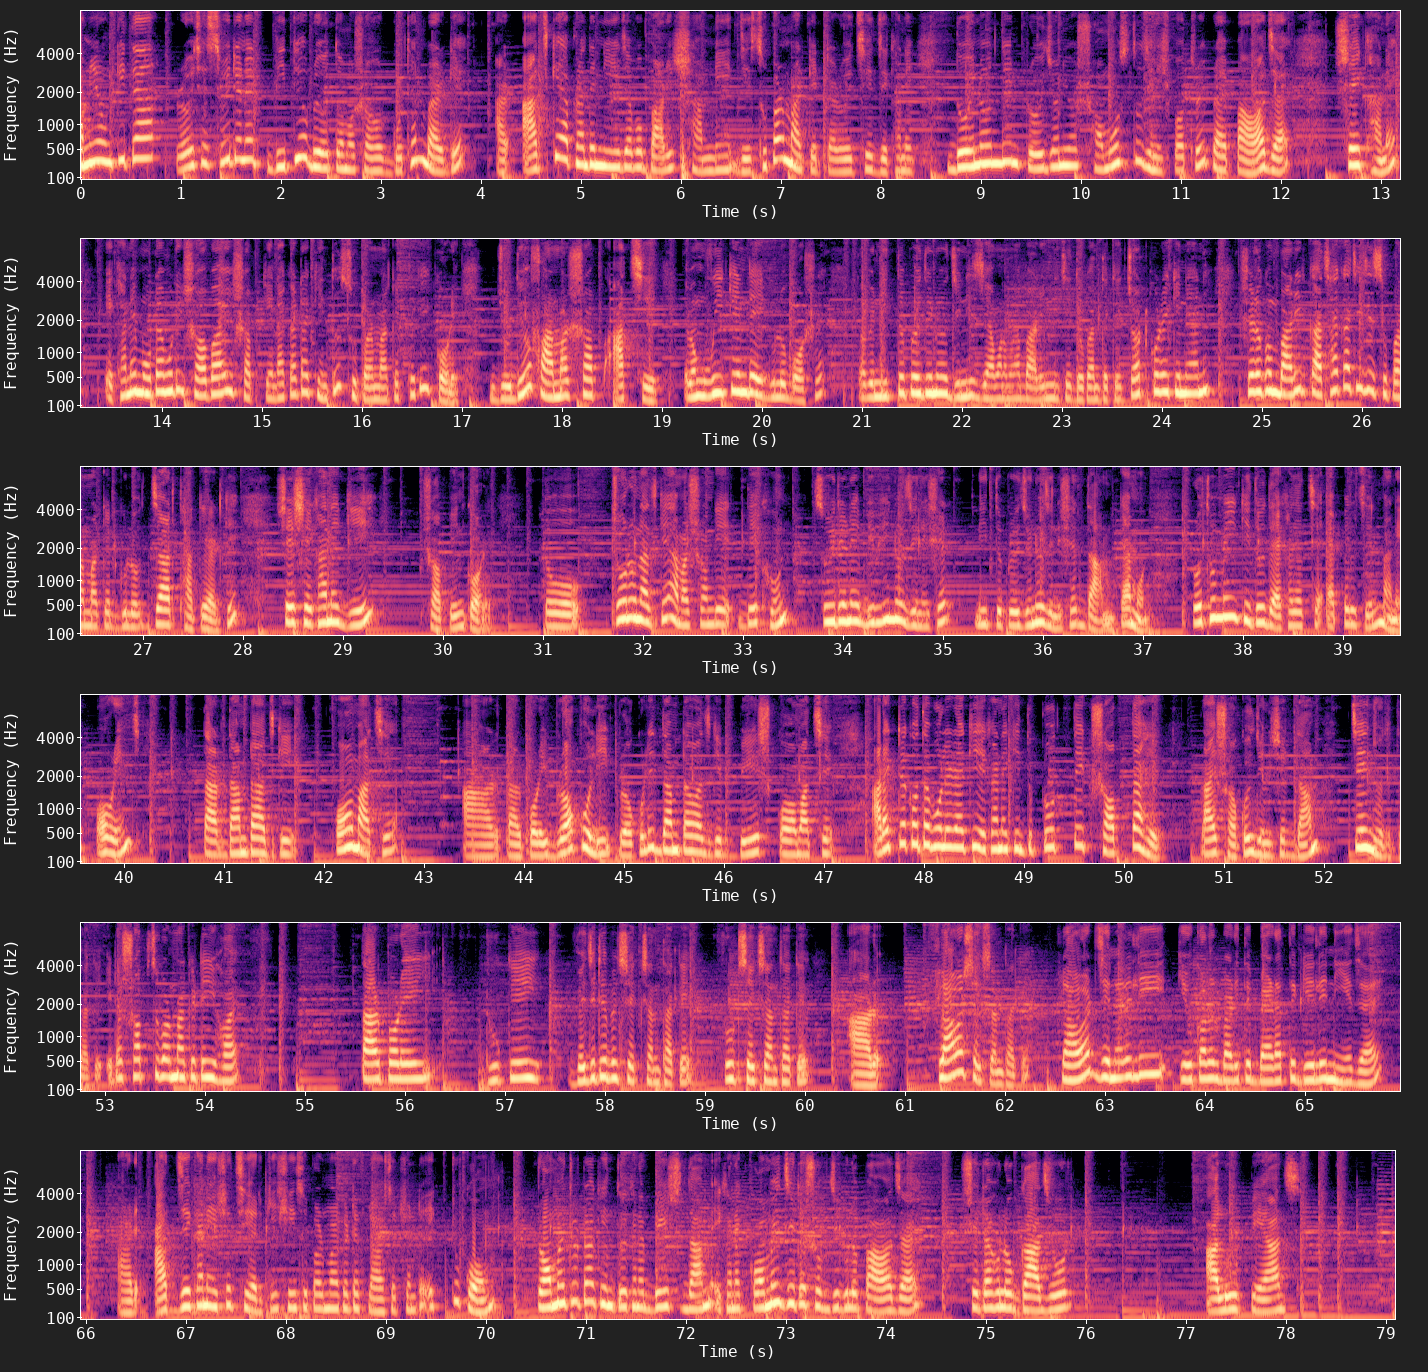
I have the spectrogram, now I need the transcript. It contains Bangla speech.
আমি অঙ্কিতা, রয়েছে সুইডেনের দ্বিতীয় বৃহত্তম শহর গোথেনবার্গে আর আজকে আপনাদের নিয়ে যাব বাড়ির সামনে যে সুপার মার্কেটটা রয়েছে যেখানে দৈনন্দিন প্রয়োজনীয় সমস্ত জিনিসপত্রই প্রায় পাওয়া যায়। সেইখানে, এখানে মোটামুটি সবাই সব কেনাকাটা কিন্তু সুপার মার্কেট থেকেই করে। যদিও ফার্মার শপ আছে এবং উইকেন্ডে এগুলো বসে, তবে নিত্য প্রয়োজনীয় জিনিস যেমন আমরা বাড়ির নিচে দোকান থেকে চট করে কিনে আনি, সেরকম বাড়ির কাছাকাছি যে সুপার মার্কেটগুলো যার থাকে আর কি, সে সেখানে গিয়েই শপিং করে। তো চলুন আজকে আমার সঙ্গে দেখুন সুইডেনে বিভিন্ন জিনিসের, নিত্য প্রয়োজনীয় জিনিসের দাম কেমন। প্রথমেই কিন্তু দেখা যাচ্ছে অ্যাপেল সিন মানে অরেঞ্জ তার দামটা আজকে কম আছে আর তারপরে ব্রকলি, ব্রকলির দামটাও আজকে বেশ কম আছে। আরেকটা কথা বলে রাখি, এখানে কিন্তু প্রত্যেক সপ্তাহে প্রায় সকল জিনিসের দাম চেঞ্জ হতে থাকে। এটা সব সুপার মার্কেটেই হয়। তারপরেই ঢুকেই ভেজিটেবল সেকশন থাকে। ফ্রুট সেকশন থাকে আর ফ্লাওয়ার সেকশন থাকে। ফ্লাওয়ার জেনারেলি কেউ কারোর বাড়িতে বেড়াতে গেলে নিয়ে যায়। আর আজ যেখানে এসেছি আর কি, সেই সুপার মার্কেটে ফ্লাওয়ার সেকশনটা একটু কম। টমেটোটা কিন্তু এখানে বেশ দাম। এখানে কমে যেটা সবজিগুলো পাওয়া যায়, সেটা হলো গাজর, আলু, পেঁয়াজ,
